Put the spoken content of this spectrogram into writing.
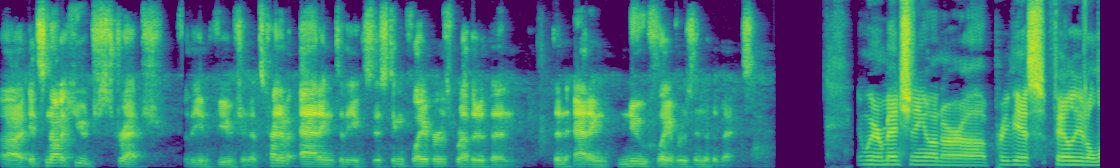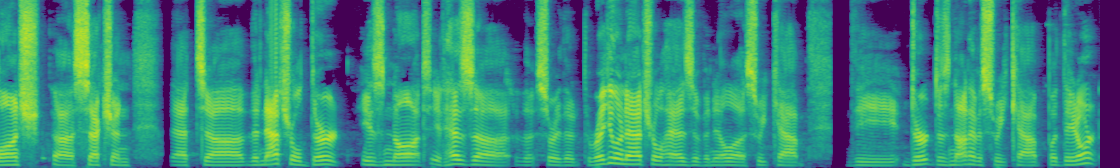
uh, it's not a huge stretch for the infusion. It's kind of adding to the existing flavors rather than than adding new flavors into the mix. And we were mentioning on our uh, previous failure to launch uh, section that uh, the natural dirt is not. It has uh, the sorry the, the regular natural has a vanilla sweet cap. The dirt does not have a sweet cap, but they don't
